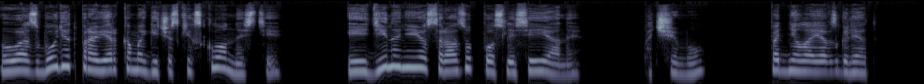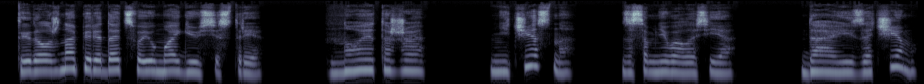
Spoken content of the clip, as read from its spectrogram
У вас будет проверка магических склонностей. И иди на нее сразу после Сияны. Почему? Подняла я взгляд. Ты должна передать свою магию сестре. Но это же нечестно засомневалась я. Да и зачем?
